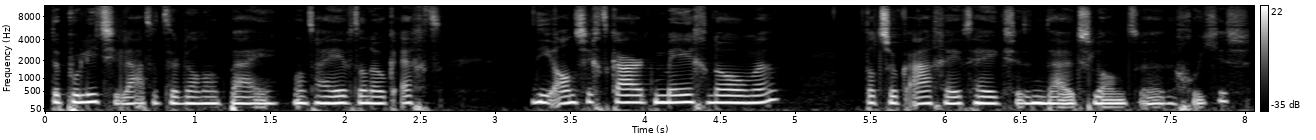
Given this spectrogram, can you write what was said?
De politie laat het er dan ook bij, want hij heeft dan ook echt die aanzichtkaart meegenomen. Dat ze ook aangeeft, hé, hey, ik zit in Duitsland, uh, de groetjes.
